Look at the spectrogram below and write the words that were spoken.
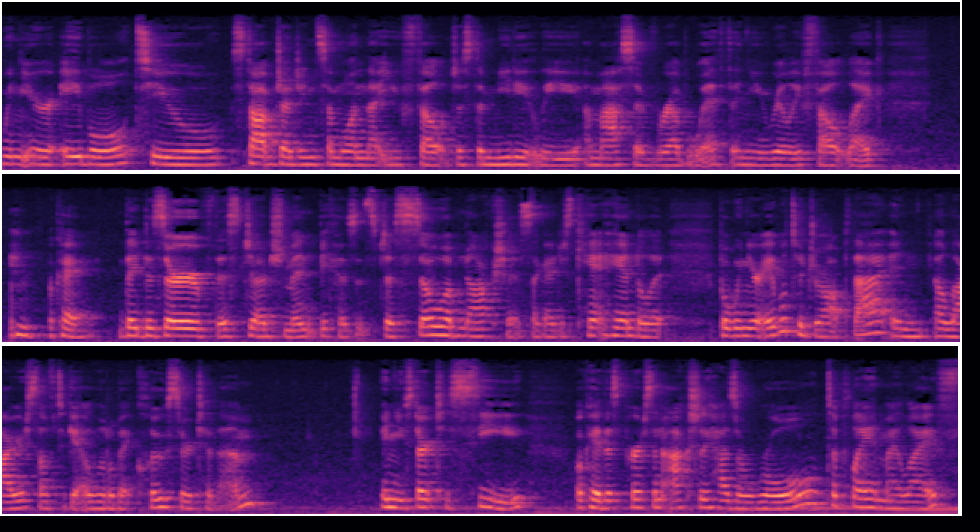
when you're able to stop judging someone that you felt just immediately a massive rub with and you really felt like okay they deserve this judgment because it's just so obnoxious like i just can't handle it but when you're able to drop that and allow yourself to get a little bit closer to them and you start to see okay this person actually has a role to play in my life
